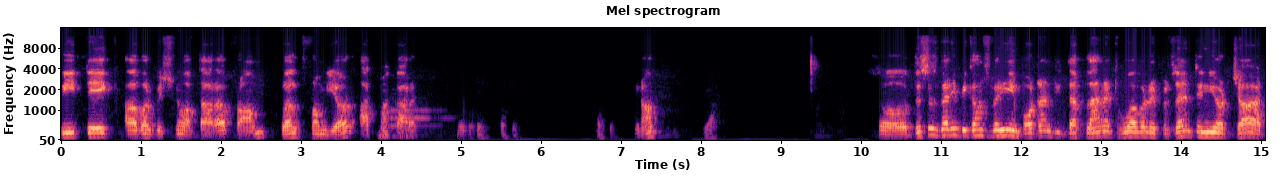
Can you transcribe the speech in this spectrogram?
we take our Vishnu Avatara from 12th from your Atma Karak, Okay. Okay. Okay. you know. Yeah. So this is very becomes very important. The planet, whoever represent in your chart,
